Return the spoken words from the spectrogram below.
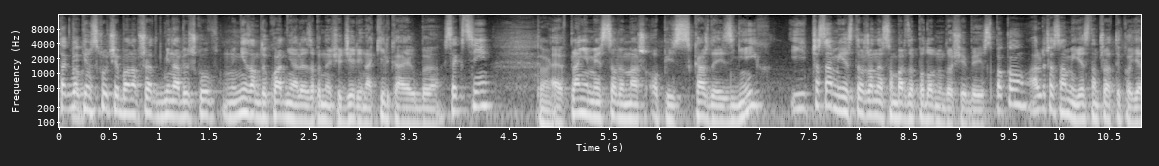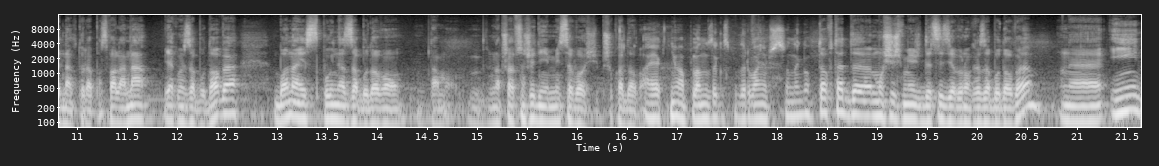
Tak w wielkim skrócie, bo na przykład gmina Wyszków, nie znam dokładnie, ale zapewne się dzieli na kilka jakby sekcji. Tak. E, W planie miejscowym masz opis każdej z nich i czasami jest to, że one są bardzo podobne do siebie, jest spoko, ale czasami jest na przykład tylko jedna, która pozwala na jakąś zabudowę, bo ona jest spójna z zabudową tam na przykład w sąsiedniej miejscowości, przykładowo. A jak nie ma planu zagospodarowania przestrzennego? to wtedy musisz mieć decyzję o warunkach zabudowy e, i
